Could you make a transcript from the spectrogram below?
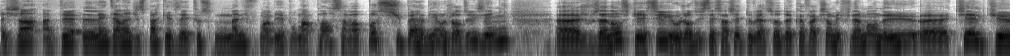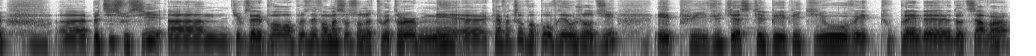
gens de l'internet, j'espère que vous allez tous magnifiquement bien. Pour ma part, ça va pas super bien aujourd'hui les amis. Euh, je vous annonce que ici, aujourd'hui c'était censé être l'ouverture de Cofaction, mais finalement on a eu euh, quelques euh, petits soucis, que vous allez pouvoir avoir plus d'informations sur notre Twitter, mais Cofaction va pas ouvrir aujourd'hui, et puis vu qu'il y a Skill PvP qui ouvre et tout plein d'autres serveurs,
